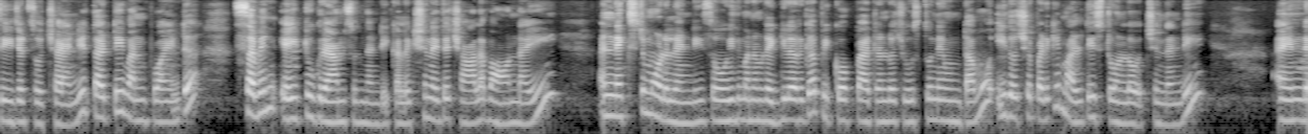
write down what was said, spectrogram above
సీజెట్స్ వచ్చాయండి. 31.782 గ్రామ్స్ ఉందండి. కలెక్షన్ అయితే చాలా బాగున్నాయి అండ్ నెక్స్ట్ మోడల్ అండి. సో ఇది మనం రెగ్యులర్‌గా పీకాక్ ప్యాటర్న్‌లో చూస్తూనే ఉంటాము. ఇది వచ్చేప్పటికి మల్టీ స్టోన్‌లో వచ్చిందండి. అండ్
